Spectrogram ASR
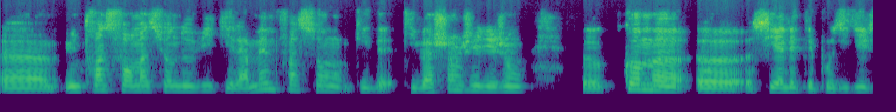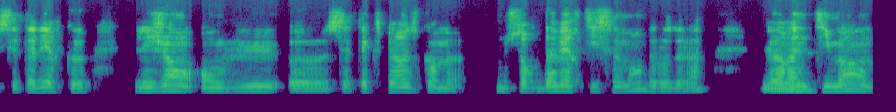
une transformation de vie qui est la même façon, qui, qui va changer les gens, euh, comme euh, si elle était positive, c'est-à-dire que les gens ont vu euh, cette expérience comme une sorte d'avertissement de l'au-delà, leur mmh. intimant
